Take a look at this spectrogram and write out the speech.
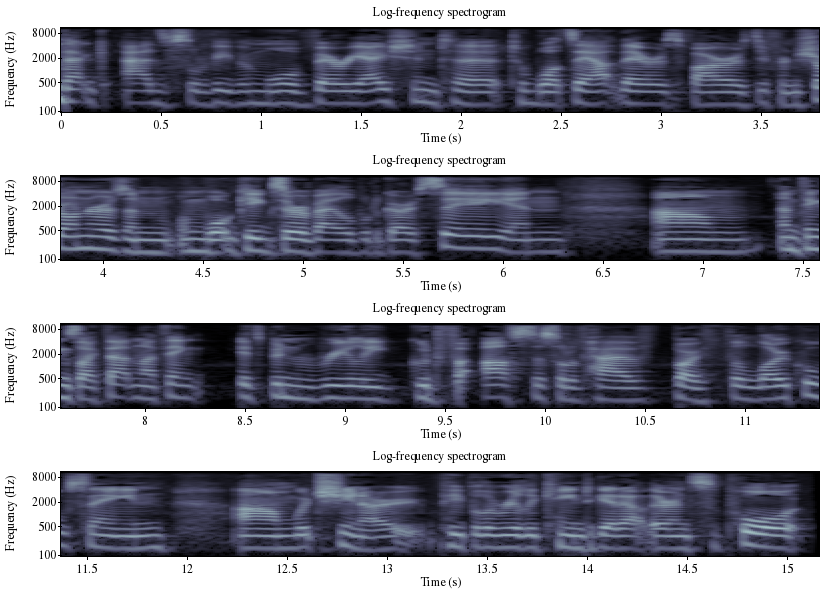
that adds sort of even more variation to, to what's out there as far as different genres and, and what gigs are available to go see and um, and things like that. And I think it's been really good for us to sort of have both the local scene, um, which you know people are really keen to get out there and support,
